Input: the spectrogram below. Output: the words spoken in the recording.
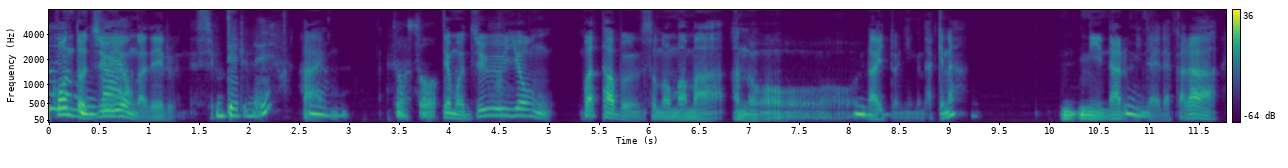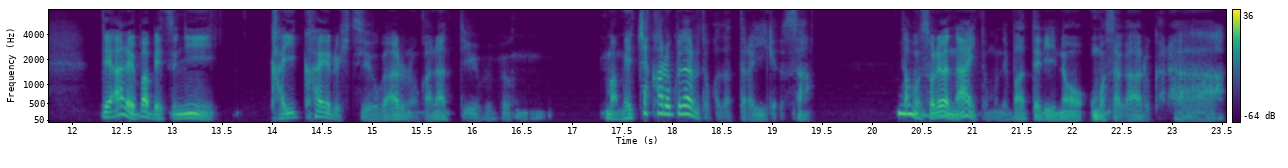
13今度14 14が出るんですよ。出るね。はい。うんそうそでも14は多分そのまま、あのーうんライトニングだっけな？になるみたいだから、であれば別に買い替える必要があるのかなっていう部分。まあめっちゃ軽くなるとかだったらいいけどさ。う。多分それはないいと思うんで、バッテリーの重さがあるから。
